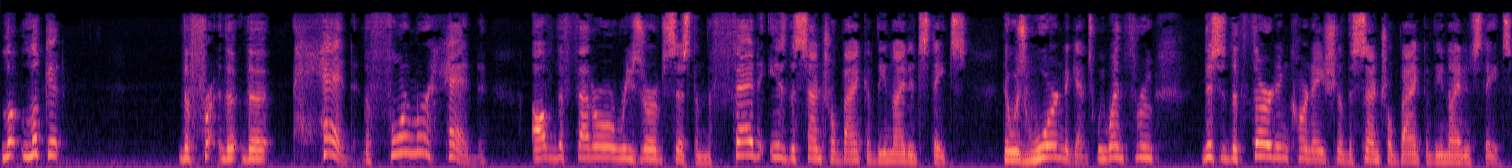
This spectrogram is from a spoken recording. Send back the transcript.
look look at the the the head, the former head of the Federal Reserve System. The Fed is the central bank of the United States that was warned against. We went through. This is the third incarnation of the central bank of the United States.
